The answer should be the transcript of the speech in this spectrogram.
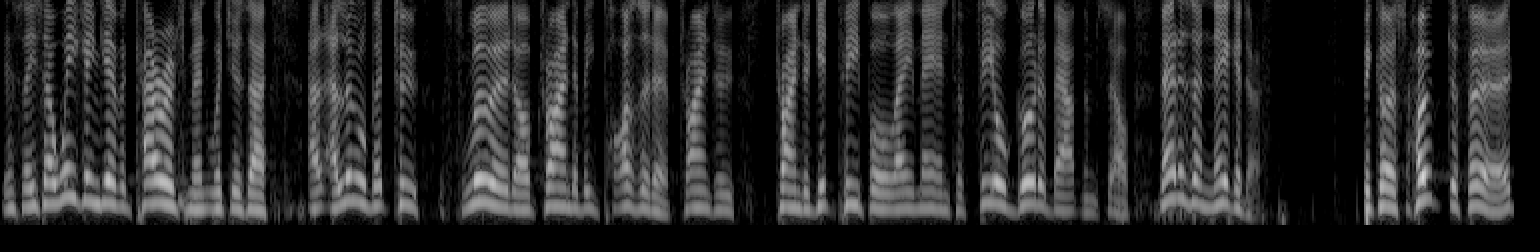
You see, so we can give encouragement, which is a, a, a, little bit too fluid of trying to be positive, trying to trying to get people, amen, to feel good about themselves. That is a negative. Because hope deferred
